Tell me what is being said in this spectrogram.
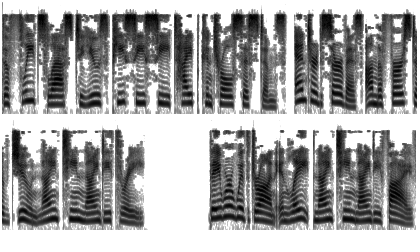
the fleet's last to use PCC-type control systems, entered service on 1 June 1993. They were withdrawn in late 1995,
